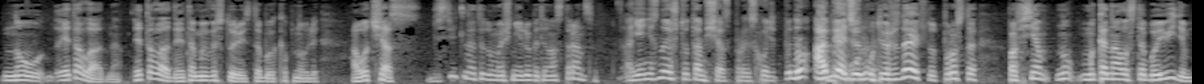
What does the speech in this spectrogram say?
Ну, это ладно. Это ладно, это мы в историю с тобой копнули. А вот сейчас, действительно, ты думаешь, не любят иностранцев? А я не знаю, что там сейчас происходит. Ну, опять Ну, же, утверждают, что просто по всем... Ну, мы каналы с тобой видим.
